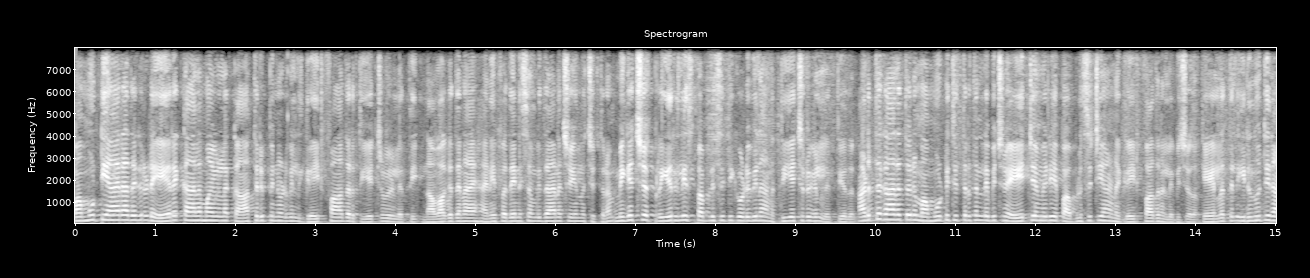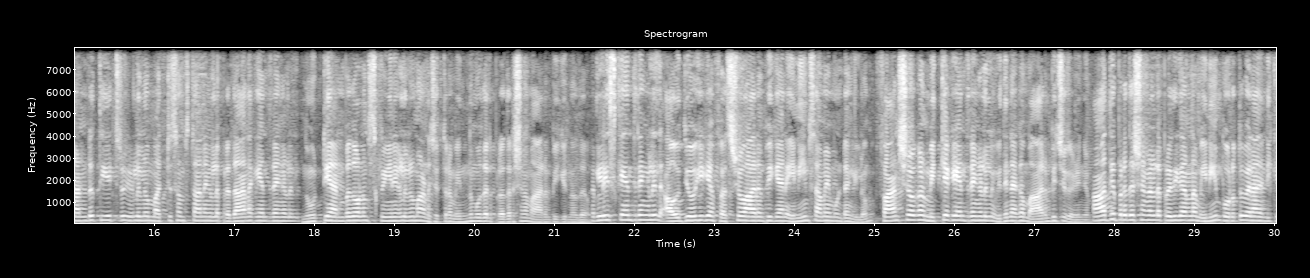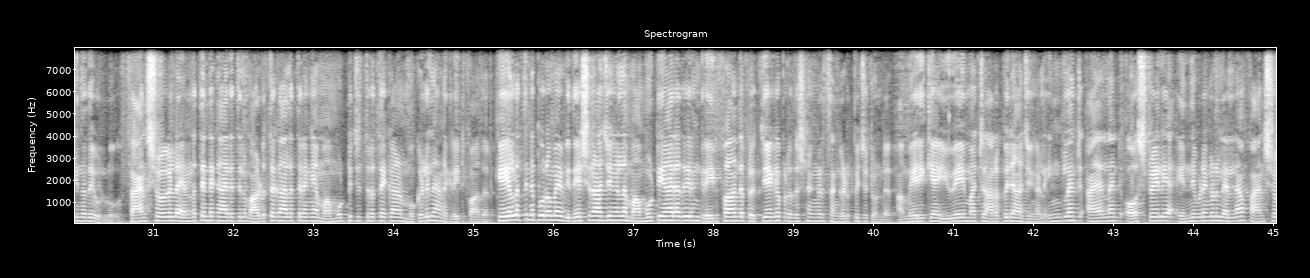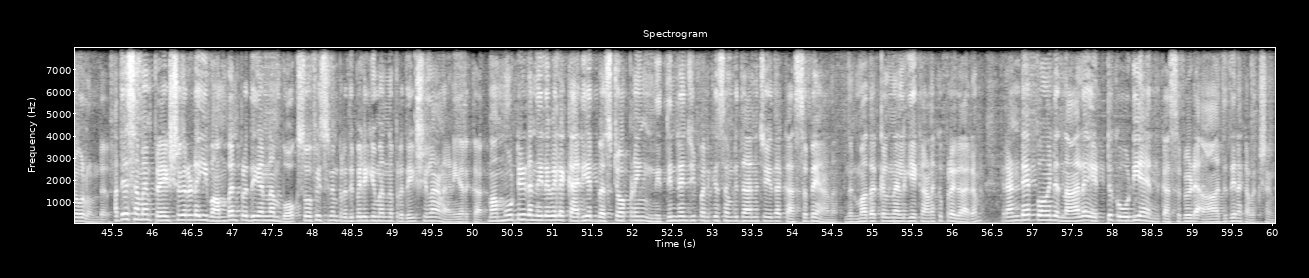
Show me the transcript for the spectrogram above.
മമ്മൂട്ടി ആരാധകരുടെ ഏറെക്കാലമായുള്ള കാത്തിരിപ്പിനൊടുവിൽ great father തിയേറ്ററുകളിലെത്തി. നവാഗതനായ ഹനീഫദേനി സംവിധാനം ചെയ്യുന്ന ചിത്രം മികച്ച പ്രീ റിലീസ് പബ്ലിസിറ്റിക്കൊടുവിലാണ് തിയേറ്ററുകളിൽ എത്തിയത് അടുത്ത കാലത്ത് ഒരു മമ്മൂട്ടി ചിത്രത്തിന് ലഭിച്ച ഏറ്റവും വലിയ പബ്ലിസിറ്റിയാണ് ഗ്രേറ്റ് ഫാദറിന് ലഭിച്ചത്. കേരളത്തിൽ ഇരുന്നൂറ്റി രണ്ട് തിയേറ്ററുകളിലും മറ്റു സംസ്ഥാനങ്ങളിലെ പ്രധാന കേന്ദ്രങ്ങളിൽ നൂറ്റി അൻപതോളം സ്ക്രീനുകളിലുമാണ് ചിത്രം ഇന്നു മുതൽ പ്രദർശനം ആരംഭിക്കുന്നത്. റിലീസ് കേന്ദ്രങ്ങളിൽ ഔദ്യോഗിക ഫസ്റ്റ് ഷോ ആരംഭിക്കാൻ ഇനിയും സമയമുണ്ടെങ്കിലും ഫാൻ ഷോകൾ മിക്ക കേന്ദ്രങ്ങളിലും ഇതിനകം ആരംഭിച്ചു കഴിഞ്ഞു. ആദ്യ പ്രദർശനങ്ങളുടെ പ്രതികരണം ഇനിയും പുറത്തു വരാനിരിക്കുന്നതേ ഉള്ളൂ. ഫാൻ ഷോകളുടെ എണ്ണത്തിന്റെ കാര്യത്തിലും അടുത്ത കാലത്തിറങ്ങിയ മമ്മൂട്ടി ചിത്രത്തെക്കാൾ മുകളിലാണ് ഗ്രേറ്റ് ഫാദർ കേരളത്തിന് പുറമെ വിദേശ രാജ്യങ്ങളിലെ മമ്മൂട്ടി ആരാധകരും ഗ്രേറ്റ് ഫാദറിന്റെ പ്രത്യേക പ്രദർശനങ്ങൾ സംഘടിപ്പിച്ചിട്ടുണ്ട്. അമേരിക്ക യു എ മറ്റ് അറബ് രാജ്യങ്ങൾ ഇംഗ്ലണ്ട് അയർലൻഡ് ഓസ്ട്രേലിയ എന്നിവിടങ്ങളിലെല്ലാം ഫാൻ ഷോകളുണ്ട് അതേസമയം പ്രേക്ഷകരുടെ ഈ വമ്പൻ പ്രതികരണം ബോക്സ് ഓഫീസിലും പ്രതിഫലിക്കുമെന്ന പ്രതീക്ഷയിലാണ് അണിയർക്ക് മമ്മൂട്ടിയുടെ നിലവിലെ career best opening Nithin Renji Panicker സംവിധാനം ചെയ്ത കസബയാണ്. നിർമ്മാതാക്കൾ നൽകിയ കണക്ക് പ്രകാരം രണ്ടേ പോയിന്റ് നാല് എട്ട് കോടിയായിരുന്നു കസബയുടെ ആദ്യ ദിന കളക്ഷൻ.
